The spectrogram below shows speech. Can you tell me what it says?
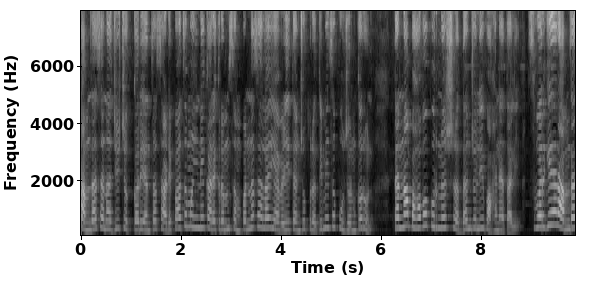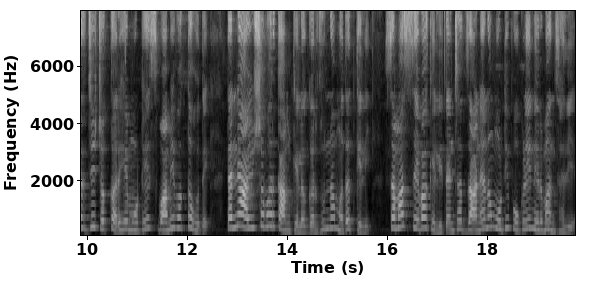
रामदास अनाजी चक्कर यांचा साडेपाच महिने कार्यक्रम संपन्न झाला. यावेळी त्यांच्या प्रतिमेचं पूजन करून त्यांना भावपूर्ण श्रद्धांजली वाहण्यात आली. स्वर्गीय रामदासजी चक्कर हे मोठे स्वामी भक्त होते. त्यांनी आयुष्यभर काम केलं गरजूंना मदत केली समाजसेवा केली त्यांच्या जाण्यानं मोठी पोकळी निर्माण झाली आहे.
